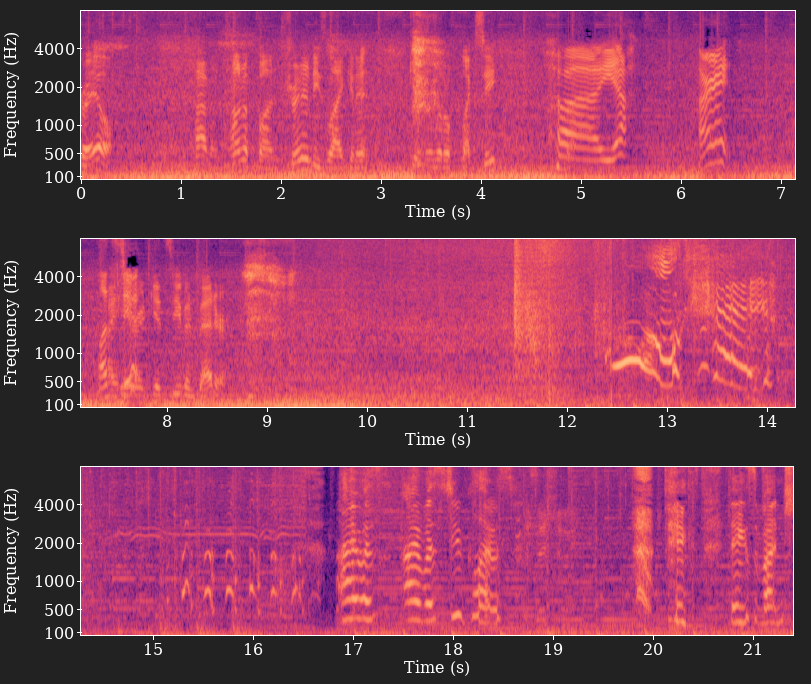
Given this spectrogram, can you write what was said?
Trail. Having a ton of fun. Trinity's liking it. Getting a little flexy. Uh, yeah. All right, let's I do hear it. it gets even better. Okay. I was I was too close. Thanks, thanks a bunch.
